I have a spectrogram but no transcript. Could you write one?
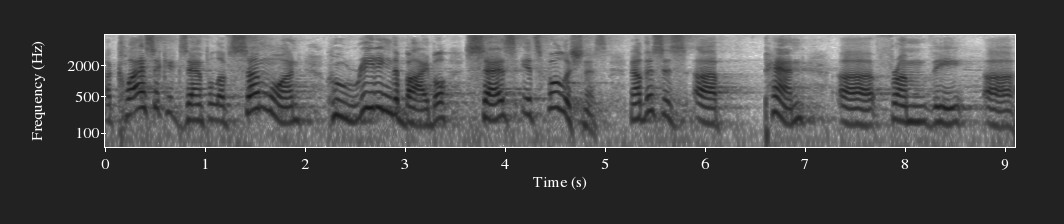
a classic example of someone who, reading the Bible, says it's foolishness. Now, this is uh, Penn uh, from the uh,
